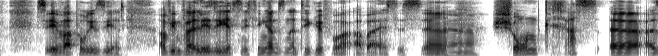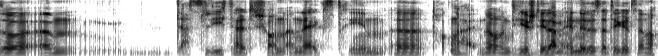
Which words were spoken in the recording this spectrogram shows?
ist evaporisiert. Auf jeden Fall lese ich jetzt nicht den ganzen Artikel vor, aber es ist äh, Ja. schon krass. Äh, also ähm, das liegt halt schon an der extremen äh, Trockenheit. Ne? Und hier steht am Ende des Artikels dann noch,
